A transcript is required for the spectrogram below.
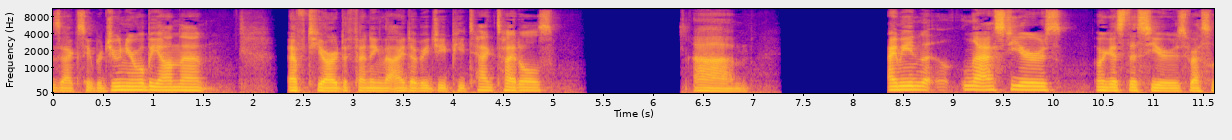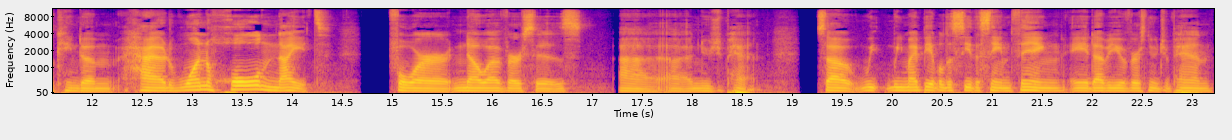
Zack Sabre Jr. will be on that. FTR defending the IWGP Tag Titles. Um, I mean, last year's or I guess this year's Wrestle Kingdom had one whole night for Noah versus uh, uh, New Japan. So we we might be able to see the same thing AEW versus New Japan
